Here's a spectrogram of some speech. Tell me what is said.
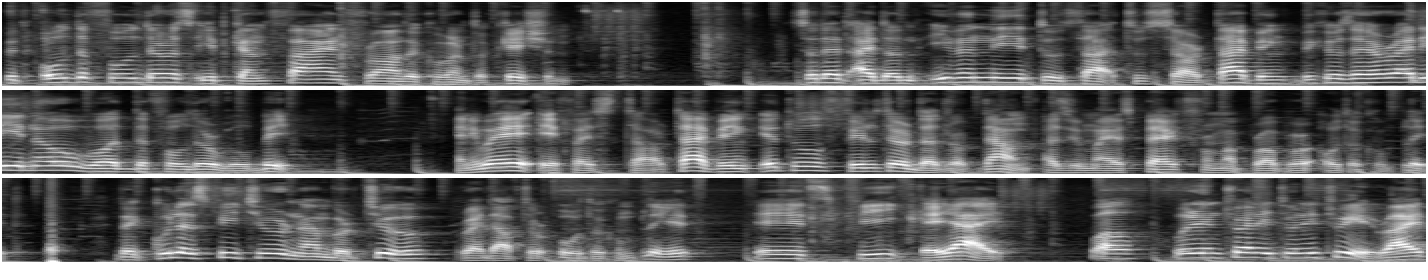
with all the folders it can find from the current location. So that I don't even need to, to start typing because I already know what the folder will be. Anyway, if I start typing, it will filter the dropdown, as you might expect from a proper autocomplete. The coolest feature number 2, right after autocomplete, is Fig AI. Well, we're in 2023, right?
